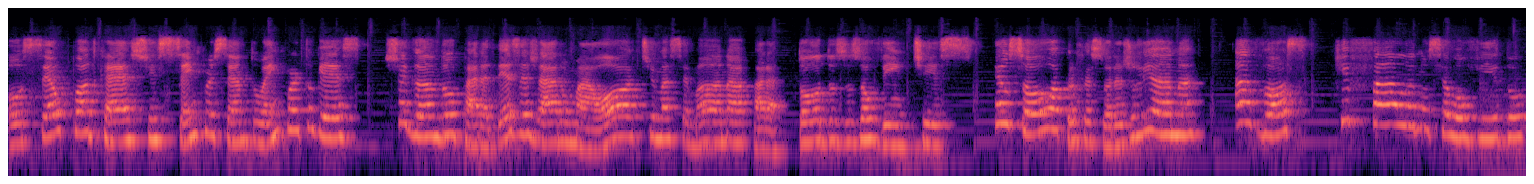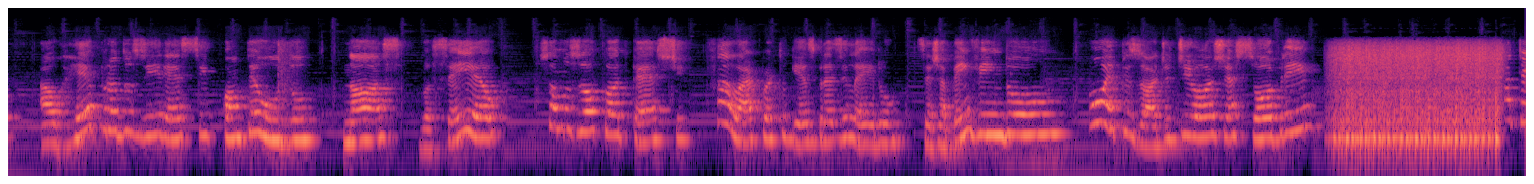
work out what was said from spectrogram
o seu podcast 100% em português, chegando para desejar uma ótima semana para todos os ouvintes. Eu sou a professora Juliana, a voz que fala no seu ouvido ao reproduzir esse conteúdo. Nós, você e eu, somos o podcast Falar Português Brasileiro. Seja bem-vindo! O episódio de hoje é sobre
